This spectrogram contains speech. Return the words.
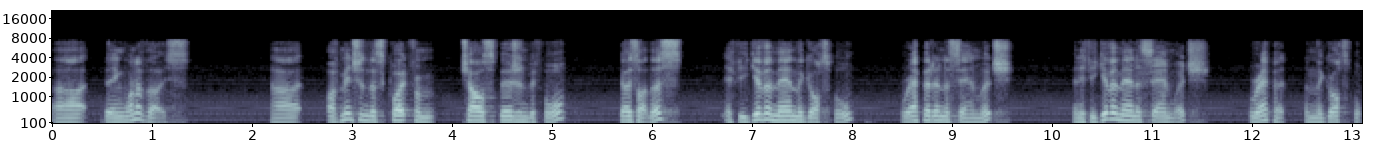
uh, being one of those. Uh, I've mentioned this quote from Charles Spurgeon before. It goes like this If you give a man the gospel, wrap it in a sandwich. And if you give a man a sandwich, wrap it in the gospel.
